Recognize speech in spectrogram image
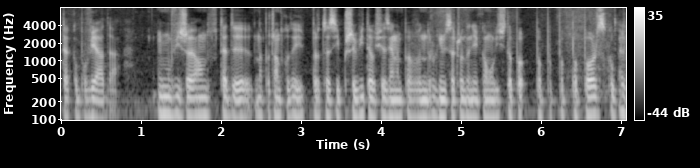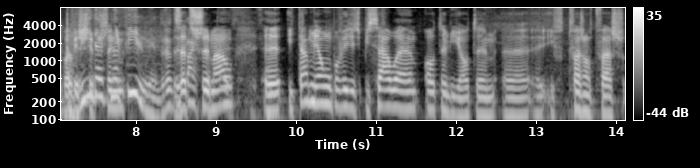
tak opowiada i mówi, że on wtedy na początku tej procesji przywitał się z Janem Pawłem II, zaczął do niego mówić to po, po, po, po polsku. Ale to widać na filmie, Zatrzymał państwo, jest... i tam miał mu powiedzieć, pisałem o tym i o tym e, i w twarzą w twarz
